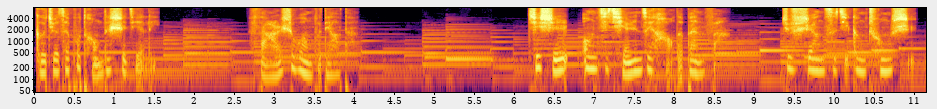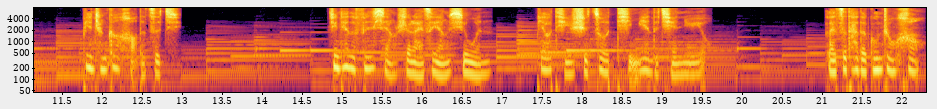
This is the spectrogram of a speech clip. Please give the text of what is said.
隔绝在不同的世界里，反而是忘不掉的。其实，忘记前任最好的办法，就是让自己更充实，变成更好的自己。今天的分享是来自杨希文，标题是“做体面的前女友”。来自他的公众号，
